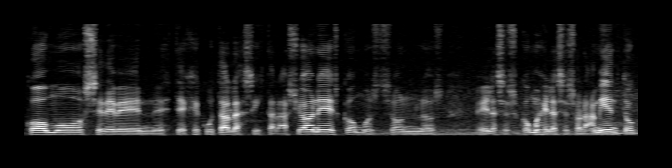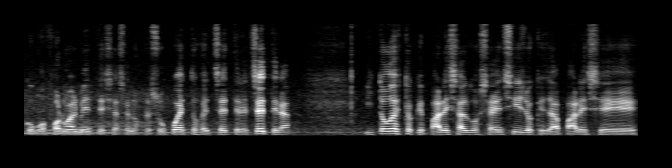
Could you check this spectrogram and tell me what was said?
cómo se deben este, ejecutar las instalaciones, cómo, son los, cómo es el asesoramiento, cómo formalmente se hacen los presupuestos, etcétera, etcétera. Y todo esto que parece algo sencillo, que ya parece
